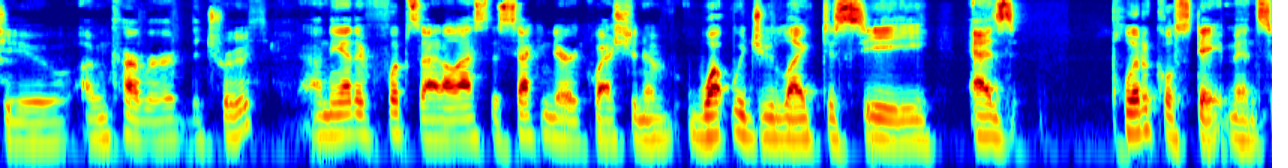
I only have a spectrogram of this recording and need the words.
to uncover the truth? On the other flip side, I'll ask the secondary question of what would you like to see as political statements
